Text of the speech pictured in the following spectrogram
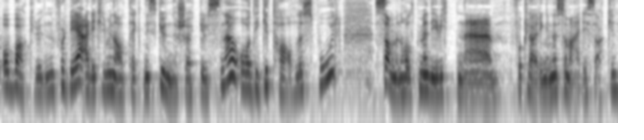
og bakgrunnen for det er de kriminaltekniske undersøkelsene og digitale spor, sammenholdt med de vitneforklaringene som er i saken.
